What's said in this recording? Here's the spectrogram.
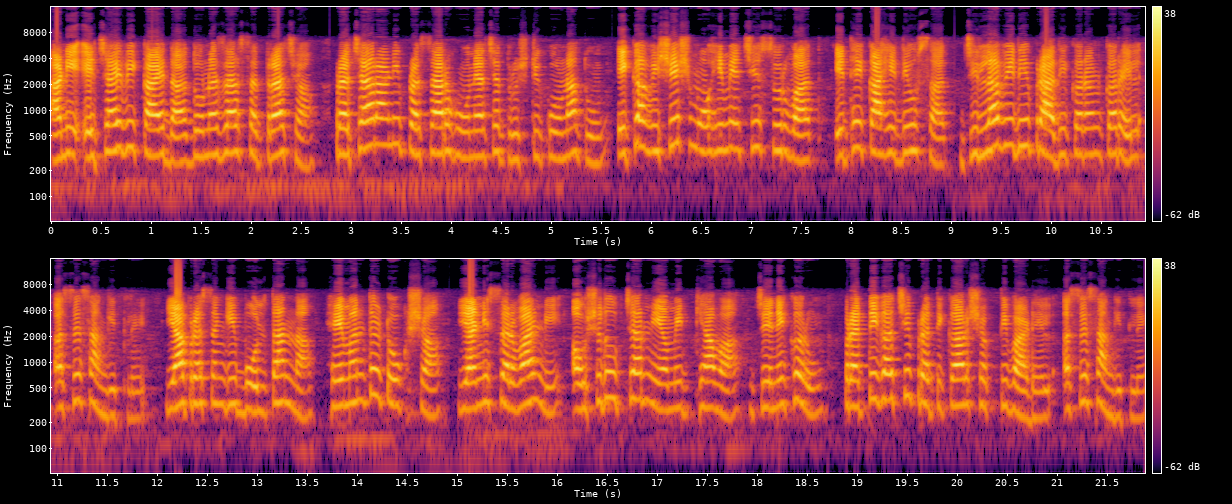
आणि एच आय व्ही कायदा दोन हजार सतराच्या प्रचार आणि प्रसार होण्याच्या दृष्टिकोनातून एका विशेष मोहिमेची सुरुवात येथे काही दिवसात जिल्हा विधी प्राधिकरण करेल असे सांगितले. या प्रसंगी बोलताना हेमंत टोकशा यांनी सर्वांनी औषधोपचार नियमित घ्यावा जेणेकरून प्रत्येकाची प्रतिकार शक्ती वाढेल असे सांगितले.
